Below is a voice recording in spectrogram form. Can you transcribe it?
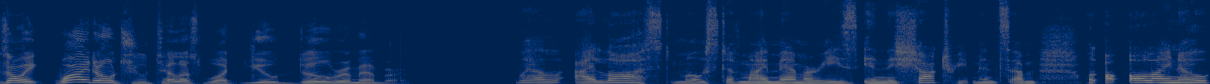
Zoe, why don't you tell us what you do remember? Well, I lost most of my memories in the shock treatments. Um, well, all I know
